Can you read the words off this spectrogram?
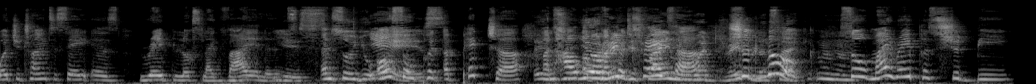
what you're trying to say is rape looks like violence Yes. and so you also put a picture on how a perpetrator should look like. so my rapist should be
